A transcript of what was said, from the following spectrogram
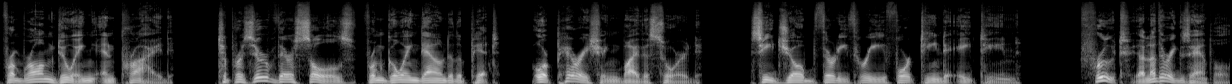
from wrongdoing and pride, to preserve their souls from going down to the pit or perishing by the sword. See Job 33 14 to 18. Fruit, another example.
